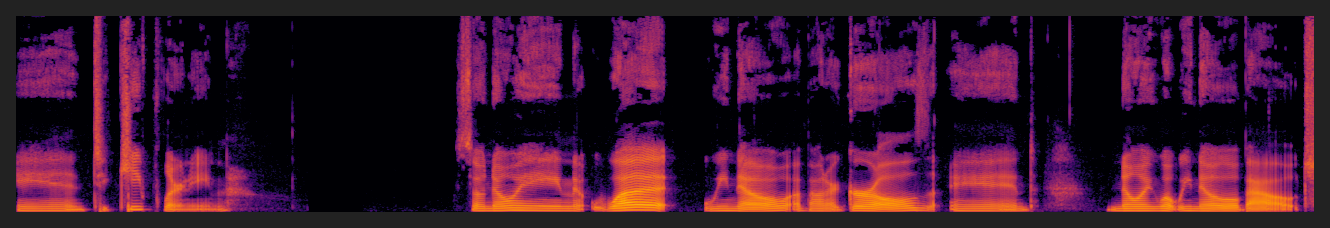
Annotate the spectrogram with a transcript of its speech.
and to keep learning. So, knowing what we know about our girls and knowing what we know about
